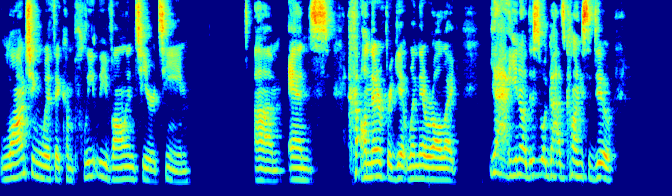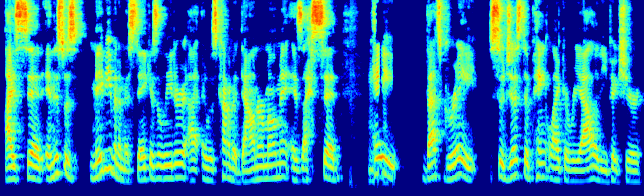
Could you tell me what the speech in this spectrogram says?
launching with a completely volunteer team um, and I'll never forget when they were all like, yeah, you know, this is what God's calling us to do. I said, and this was maybe even a mistake as a leader. I, it was kind of a downer moment. Is I said, mm-hmm. "Hey, that's great. So just to paint like a reality picture,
